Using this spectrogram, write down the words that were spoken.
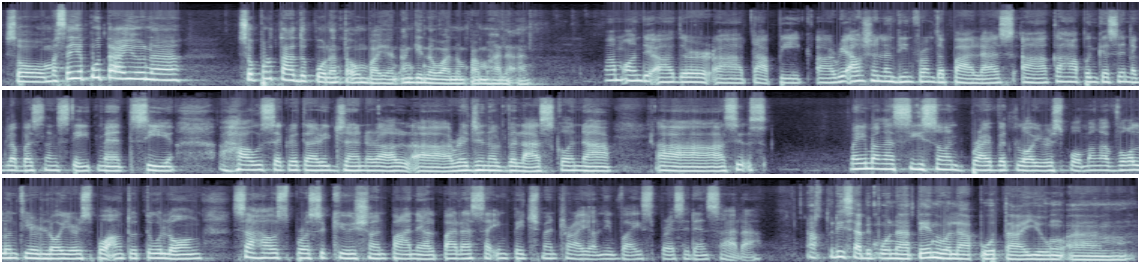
So, masaya po tayo na suportado po ng taong bayan ang ginawa ng pamahalaan. Ma'am, on the other uh, topic, uh, reaction lang din from the palace. Uh, kahapon kasi naglabas ng statement si House Secretary General uh, Reginald Velasco na uh, may mga seasoned private lawyers po, mga volunteer lawyers po ang tutulong sa House Prosecution Panel para sa impeachment trial ni Vice President Sara. Actually, sabi po natin, wala po tayong um,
